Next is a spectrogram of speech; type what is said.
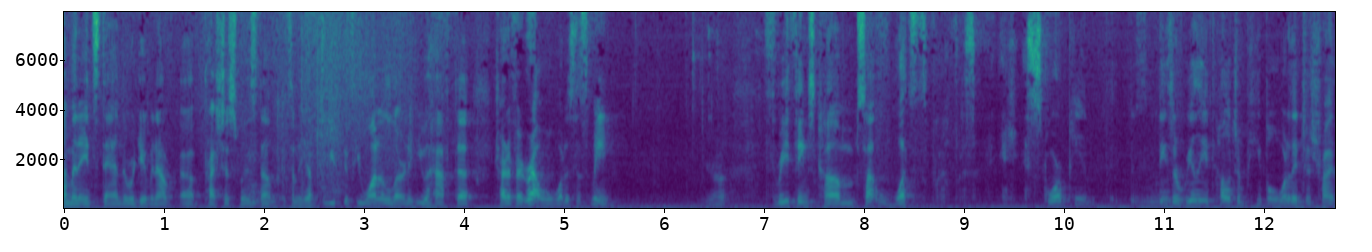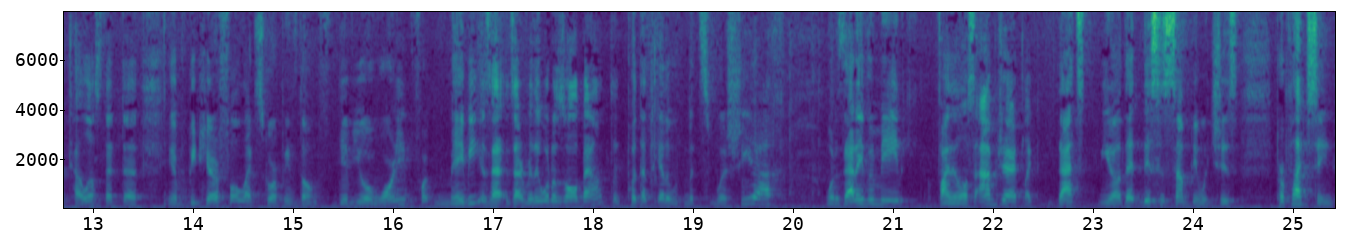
lemonade stand that we're giving out uh, precious wisdom. It's something you have to. If you want to learn it, you have to try to figure out. Well, what does this mean? Three things come. What's what is a scorpion? These are really intelligent people. What are they just trying to tell us? That uh, you know, be careful. Like scorpions don't give you a warning before. Maybe is that is that really what it's all about? To put that together with Mashiach. What does that even mean? Find the lost object. Like that's you know that this is something which is perplexing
